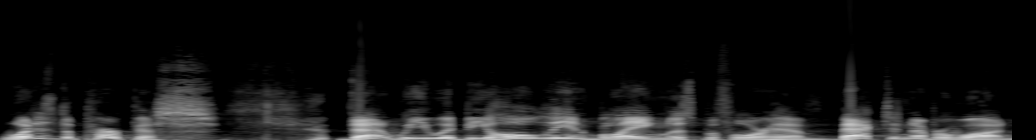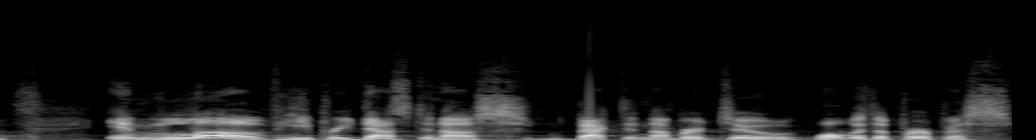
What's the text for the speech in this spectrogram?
What is the purpose? That we would be holy and blameless before Him. Back to number one. In love, He predestined us. Back to number two. What was the purpose?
